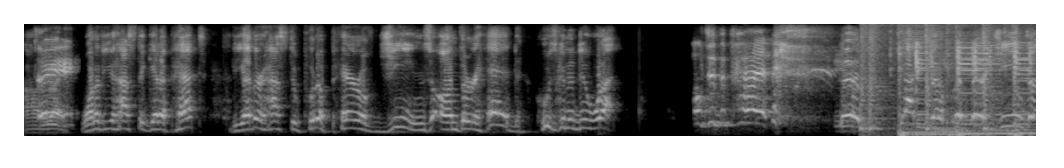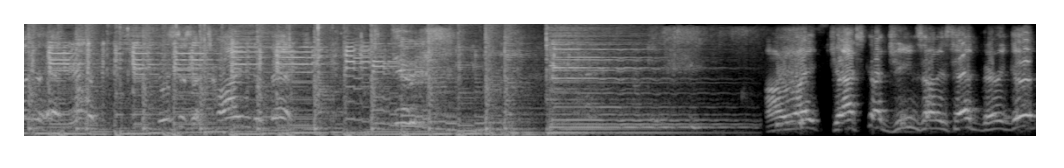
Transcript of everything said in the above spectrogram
All right. One of you has to get a pet. The other has to put a pair of jeans on their head. Who's going to do what? I'll do the pet. Good. Jack, you got to put a pair of jeans on your head. This is a timed event. All right. Jack's got jeans on his head. Very good.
